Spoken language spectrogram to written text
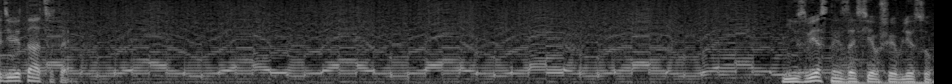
19 Неизвестные, засевшие в лесу,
